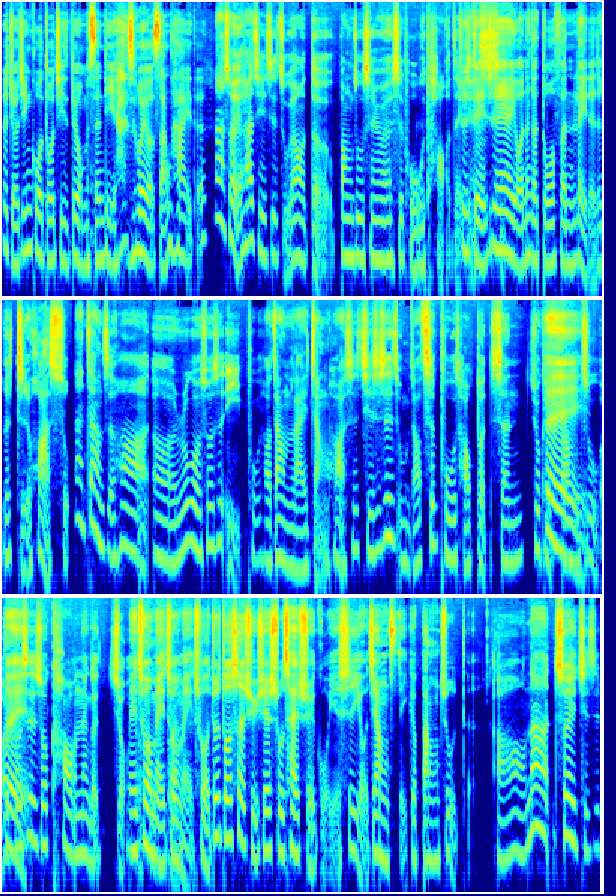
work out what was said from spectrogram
就酒精过多其实对我们身体还是会有伤害的。那所以它其实主要的帮助是因为是葡萄的，就是对，是因为有那个多酚类的这个植化素。那这样子的话，呃，如果说是以葡萄这样来讲的话，是其实是我们只要吃葡萄本身就可以帮助，而不是说靠那个酒。没错，没错，没错，就多摄取一些蔬菜水果也是有这样子的一个帮助的。哦，那所以其实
